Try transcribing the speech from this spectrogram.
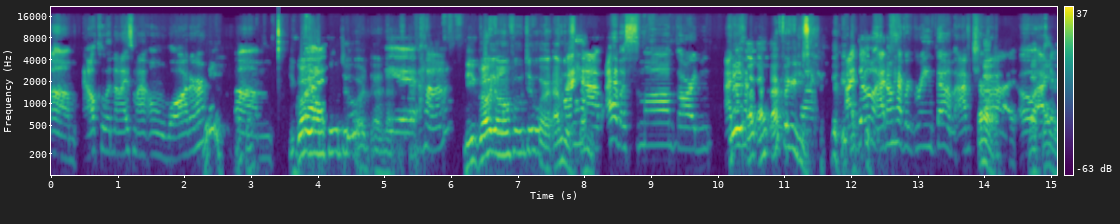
um alkalinize my own water really? okay. um you grow but, your own food too or uh, yeah huh do you grow your own food too or i'm just i have I'm, i have a small garden I don't. Have, I, I figured you. I don't. I don't have a green thumb. I've oh, tried. Oh, oh I have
